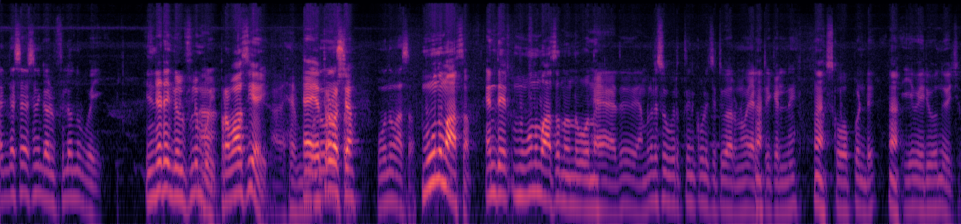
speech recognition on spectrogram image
അതിന്റെ ശേഷം ഗൾഫിലൊന്ന് പോയി. ഇതിന്റെ ഇടയിൽ ഗൾഫിലും പോയി. പ്രവാസിയായി. എത്ര വർഷം? മൂന്ന് മാസം. മൂന്ന് മാസം. എന്റെ മൂന്ന് മാസം നിന്ന് പോകുന്നത് അത് നമ്മളൊരു സുഹൃത്തിനെ കുളിച്ചിട്ട് പറഞ്ഞു ഇലക്ട്രിക്കലിന് സ്കോപ്പ് ഉണ്ട്. ഈ വരുമോന്ന് ചോദിച്ചു.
